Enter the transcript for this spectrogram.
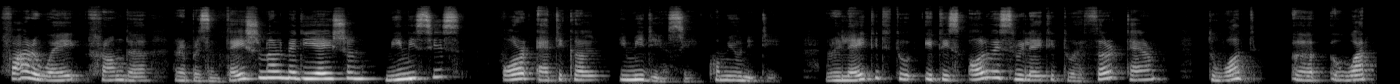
far away from the representational mediation, mimesis, or ethical immediacy, community. Related to it is always related to a third term, to what uh, what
